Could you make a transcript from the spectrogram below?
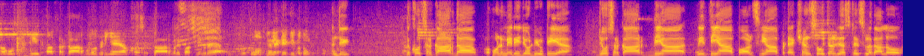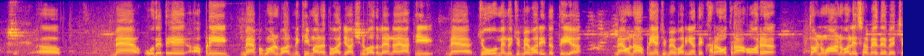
ਤਾਂ ਹੁਣ ਤੁਸੀਂ ਅਹ, ਸਰਕਾਰ ਵੱਲੋਂ ਜਿਹੜੀਆਂ ਆ ਅਹ, ਸਰਕਾਰ ਵਾਲੇ ਪਾਸੇ ਜਿਹੜਾ ਆ ਉਹ ਚੁਣੌਤੀਆਂ ਲੈ ਕੇ ਅੱਗੇ ਵਧੋਗੇ? ਹਾਂਜੀ। ਦੇਖੋ ਸਰਕਾਰ ਦਾ ਹੁਣ ਮੇਰੀ ਜੋ ਡਿਊਟੀ ਹੈ ਜੋ ਸਰਕਾਰ ਦੀਆਂ ਨੀਤੀਆਂ ਪਾਲਿਸੀਆਂ ਪ੍ਰੋਟੈਕਸ਼ਨ ਸੋਸ਼ਲ ਜਸਟਿਸ ਲਗਾ ਲਓ ਮੈਂ ਉਹਦੇ ਤੇ ਆਪਣੀ ਮੈਂ ਭਗਵਾਨ ਵਾਲਮੀਕੀ ਮਹਾਰਾਜ ਤੋਂ ਅੱਜ ਆਸ਼ੀਰਵਾਦ ਲੈਣ ਆਇਆ ਕਿ ਮੈਂ ਜੋ ਮੈਨੂੰ ਜ਼ਿੰਮੇਵਾਰੀ ਦਿੱਤੀ ਆ ਮੈਂ ਉਹਨਾਂ ਆਪਣੀਆਂ ਜ਼ਿੰਮੇਵਾਰੀਆਂ ਤੇ ਖਰਾ ਉਤਰਾਂ ਔਰ ਤੁਹਾਨੂੰ ਆਉਣ ਵਾਲੇ ਸਮੇਂ ਦੇ ਵਿੱਚ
